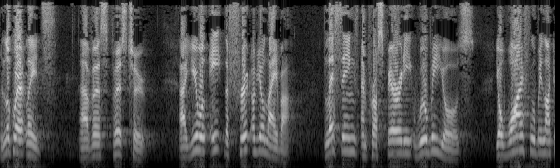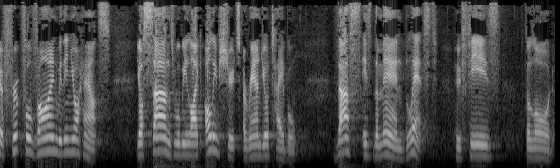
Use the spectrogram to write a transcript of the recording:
And look where it leads. Uh, verse verse two. you will eat the fruit of your labour Blessings and prosperity will be yours. Your wife will be like a fruitful vine within your house. Your sons will be like olive shoots around your table. Thus is the man blessed who fears the Lord.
